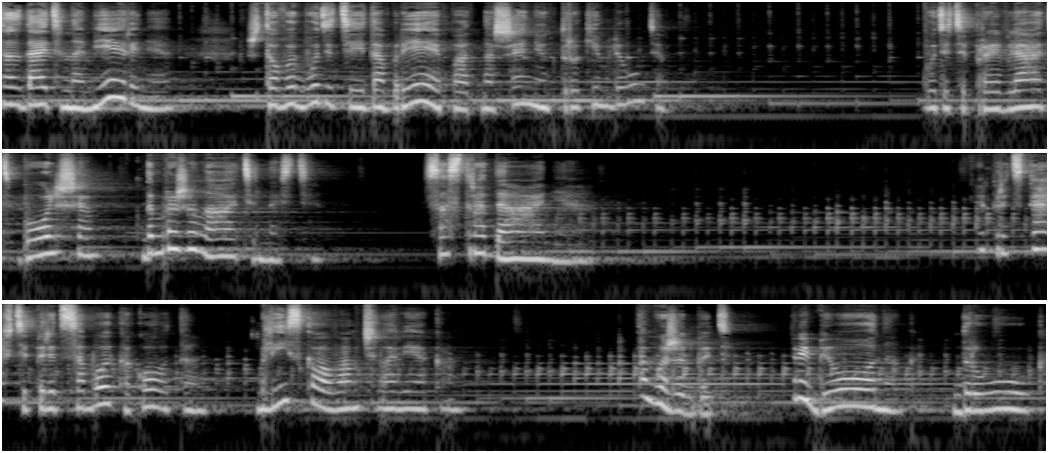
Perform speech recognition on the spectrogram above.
Создайте намерение, что вы будете и добрее по отношению к другим людям. Будете проявлять больше доброжелательности, сострадания. И представьте перед собой какого-то близкого вам человека – а может быть ребенок, друг,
